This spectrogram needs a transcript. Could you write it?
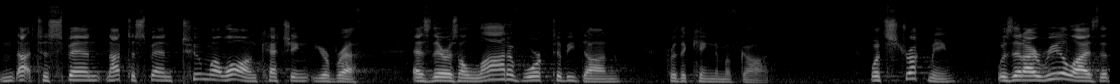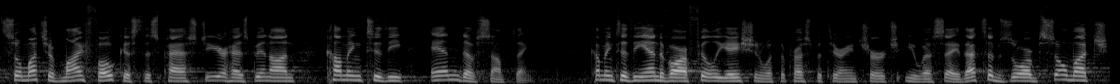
not to spend, not to spend too long catching your breath, as there is a lot of work to be done for the kingdom of God. What struck me was that I realized that so much of my focus this past year has been on coming to the end of something coming to the end of our affiliation with the Presbyterian Church USA. That's absorbed so much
